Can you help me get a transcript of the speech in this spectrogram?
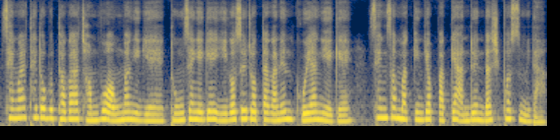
생활 태도부터가 전부 엉망이기에 동생에게 이것을 줬다가는 고양이에게 생선 맡긴 격밖에 안 된다 싶었습니다.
